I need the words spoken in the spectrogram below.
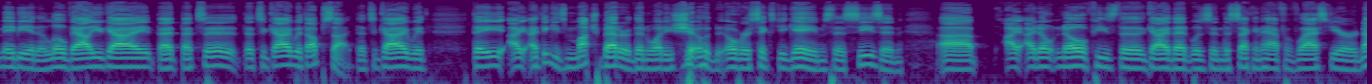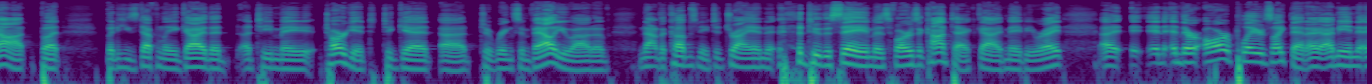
maybe at a low value guy, that that's a that's a guy with upside. That's a guy with they. I, I think he's much better than what he showed over 60 games this season. Uh, I I don't know if he's the guy that was in the second half of last year or not, but but he's definitely a guy that a team may target to get uh, to wring some value out of. Now the Cubs need to try and do the same as far as a contact guy, maybe right? Uh, and and there are players like that. I, I mean.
